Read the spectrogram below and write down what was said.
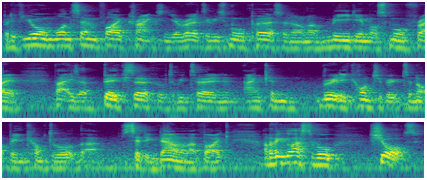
but if you're on 175 cranks and you're a relatively small person on a medium or small frame, that is a big circle to be turning and can really contribute to not being comfortable that, sitting down on that bike. And I think last of all, shorts.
